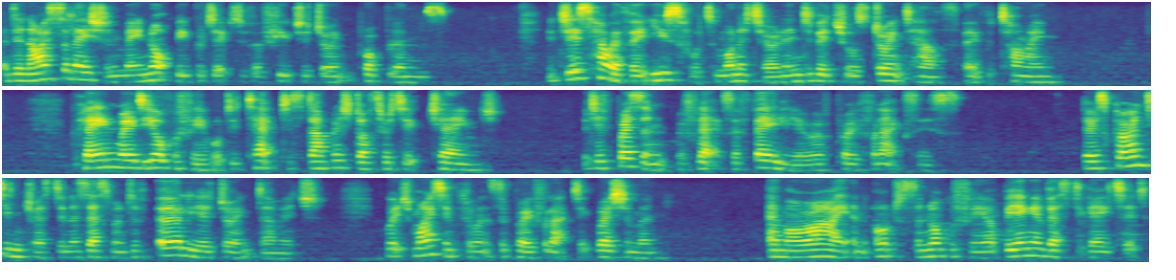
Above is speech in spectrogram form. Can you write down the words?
and in isolation may not be predictive of future joint problems. It is, however, useful to monitor an individual's joint health over time. Plain radiography will detect established arthritic change, but if present, reflects a failure of prophylaxis. There is current interest in assessment of earlier joint damage, which might influence the prophylactic regimen. MRI and ultrasonography are being investigated,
